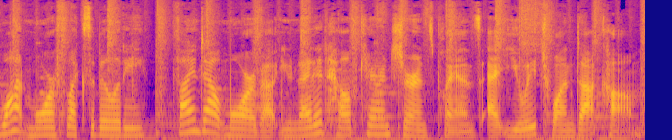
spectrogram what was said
Want more flexibility? Find out more about United Healthcare Insurance Plans at uh1.com.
